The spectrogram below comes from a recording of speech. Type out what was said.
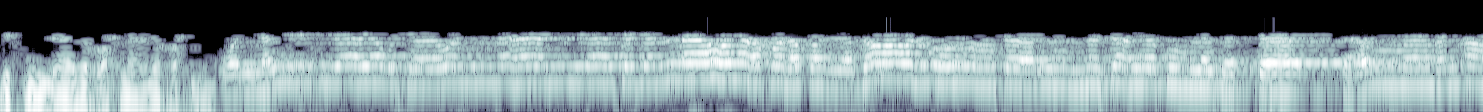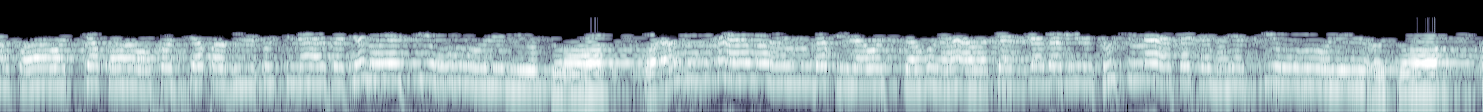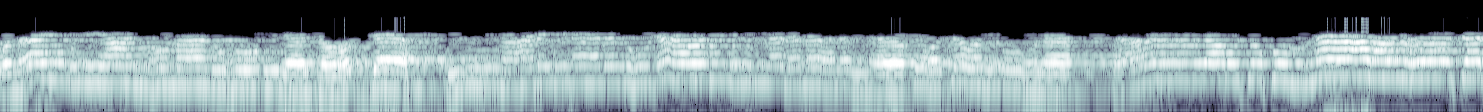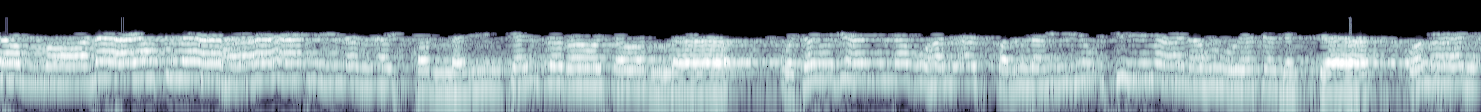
بسم الله الرحمن الرحيم. والليل إذا يغشى والنهار إذا تجلى وما خلق الذكر والأنثى إن سعيكم لشتى. فأما من أعطى واتقى وصدق بالحسنى فسنيسره لليسرى. وأما من بخل واستغنى وكذب بالحسنى فسنيسره للعسرى. وما يغني عنه ماله إذا تردى. إن علينا للهدى وإن لنا للآخرة والأولى. فأنذرتكم نارا تلظى لا يصلاها إلا الأشقى الذي كذب وتولى. وسيجنبها الأشقى الذي يؤتي ماله يتزكى. وما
